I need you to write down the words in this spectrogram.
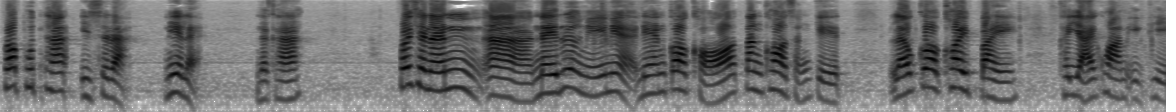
เพราะพุทธอิสระนี่แหละนะคะ เพราะฉะนั้นในเรื่องนี้เนี่ยดิฉันก็ขอตั้งข้อสังเกต แล้วก็ค่อยไป ขยายความอีกที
